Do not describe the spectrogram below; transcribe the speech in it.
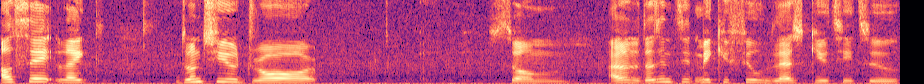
I'll say like, don't you draw some? I don't know. Doesn't it make you feel less guilty to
